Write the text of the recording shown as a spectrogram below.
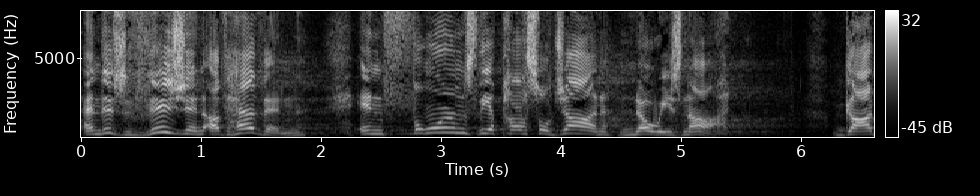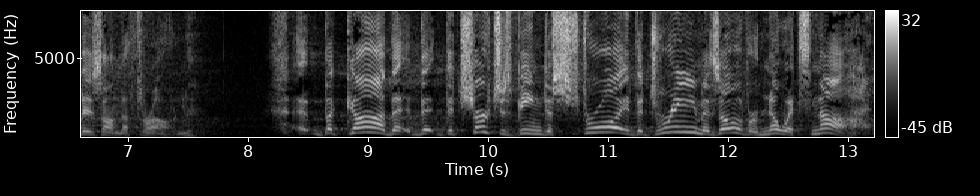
and this vision of heaven informs the Apostle John no, he's not. God is on the throne. But God, the, the, the, church is being destroyed. The dream is over. No, it's not.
